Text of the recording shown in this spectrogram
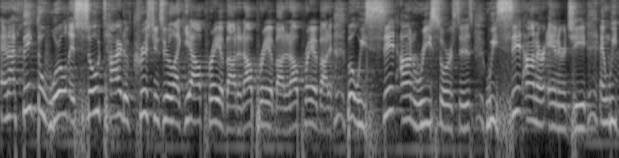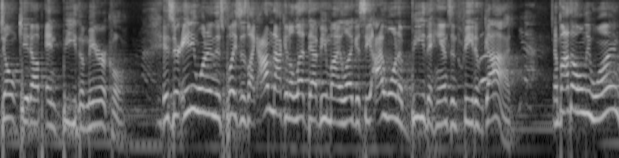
And I think the world is so tired of Christians who are like, yeah, I'll pray about it, I'll pray about it, I'll pray about it. But we sit on resources, we sit on our energy, and we don't get up and be the miracle. Is there anyone in this place that's like, I'm not going to let that be my legacy? I want to be the hands and feet of God. Am I the only one?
